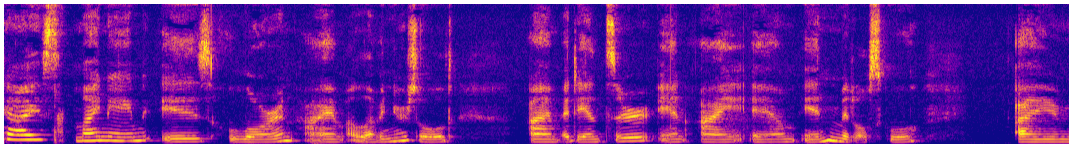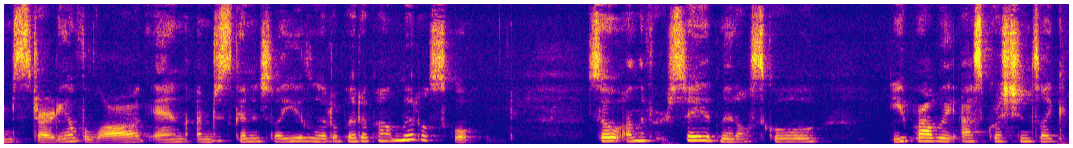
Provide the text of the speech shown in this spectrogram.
guys, my name is Lauren. I am 11 years old. I'm a dancer and I am in middle school. I am starting a vlog and I'm just going to tell you a little bit about middle school. So, on the first day of middle school, you probably ask questions like,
